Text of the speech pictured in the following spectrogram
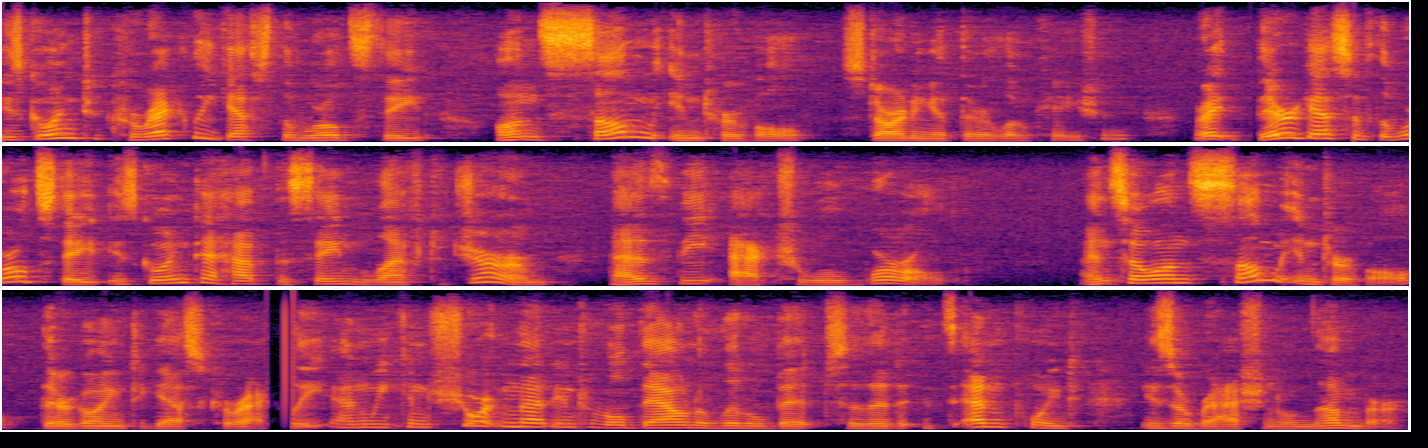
is going to correctly guess the world state on some interval starting at their location, right? Their guess of the world state is going to have the same left germ as the actual world. And so on some interval, they're going to guess correctly, and we can shorten that interval down a little bit so that its endpoint is a rational number.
